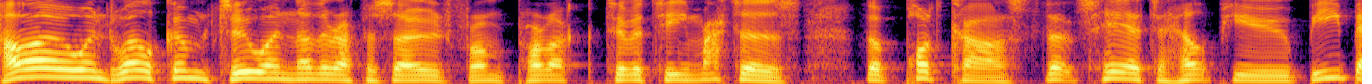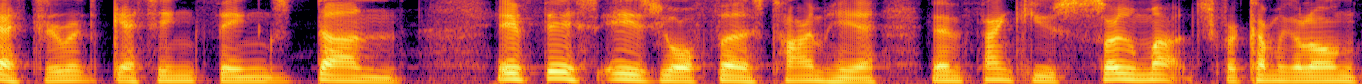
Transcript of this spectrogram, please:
Hello and welcome to another episode from Productivity Matters, the podcast that's here to help you be better at getting things done. If this is your first time here, then thank you so much for coming along.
